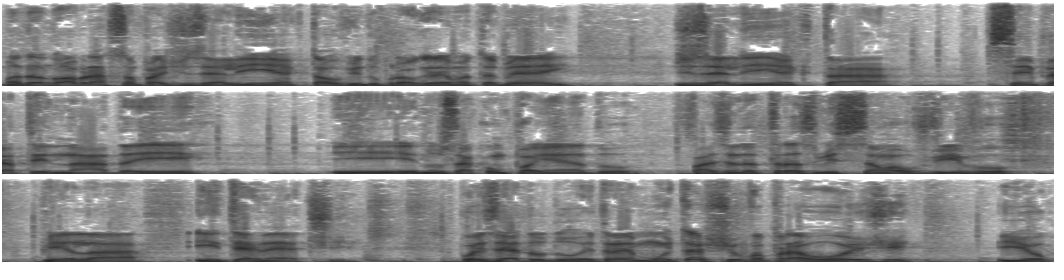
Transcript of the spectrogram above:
Mandando um abração para Giselinha, que está ouvindo o programa também. Giselinha, que está sempre atenada aí e nos acompanhando, fazendo a transmissão ao vivo pela internet. Pois é, Dudu, então é muita chuva para hoje. E eu,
